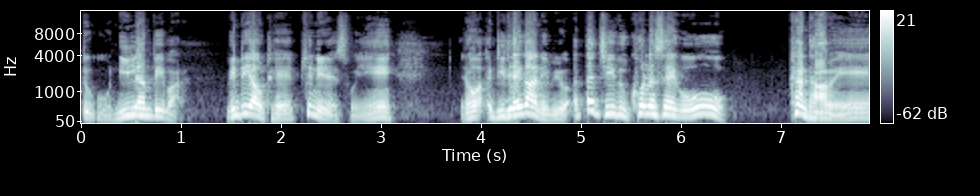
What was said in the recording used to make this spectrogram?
သူ့ကိုနီးလန်းပေးပါတယ်မင်းတယောက်တည်းဖြစ်နေတယ်ဆိုရင်နော်ဒီတဲကနေပြီးတော့အသက်ကြီးသူ80ကို ခန့်ထားမယ်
